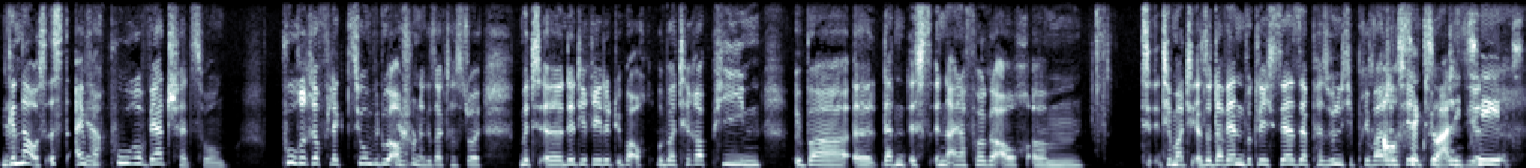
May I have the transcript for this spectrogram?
Ja. Genau, es ist einfach Ja. pure Wertschätzung. Pure Reflexion, wie du auch Ja. schon gesagt hast, Joy. Mit, äh, ne, die redet über auch über Therapien, über, äh, dann ist in einer Folge auch, ähm, thematisiert. Also da werden wirklich sehr, sehr persönliche, private auch Themen Sexualität.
